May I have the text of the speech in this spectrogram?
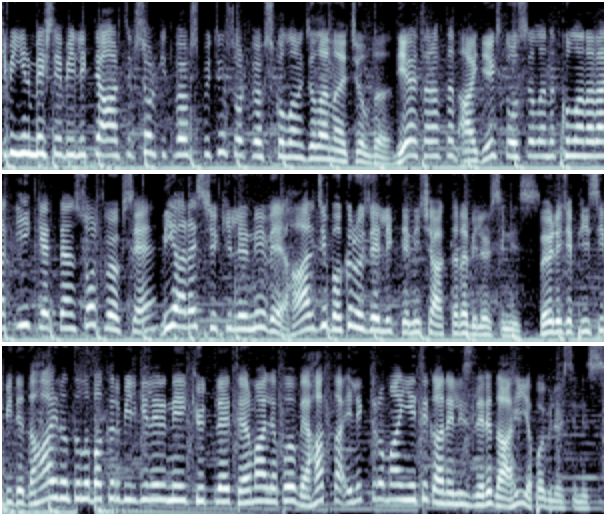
2025'te birlikte artık CircuitWorks bütün SolidWorks kullanıcılarına açıldı. Diğer taraftan IDX dosyalarını kullanarak ilk etten SolidWorks'e VRS şekillerini ve harici bakır özelliklerini içe aktarabilirsiniz. Böylece PCB'de daha ayrıntılı bakır bilgilerini, kütle, termal yapı ve hatta elektromanyetik analizleri dahi yapabilirsiniz.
